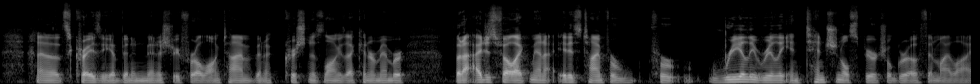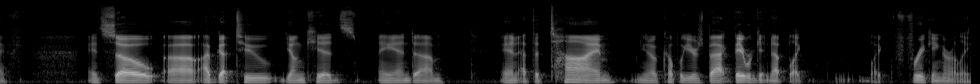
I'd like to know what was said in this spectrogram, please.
I know that's crazy. I've been in ministry for a long time. I've been a Christian as long as I can remember but I just felt like, man, it is time for for really, really intentional spiritual growth in my life. And so uh, I've got two young kids, and um, and at the time, you know, a couple years back, they were getting up like like freaking early.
